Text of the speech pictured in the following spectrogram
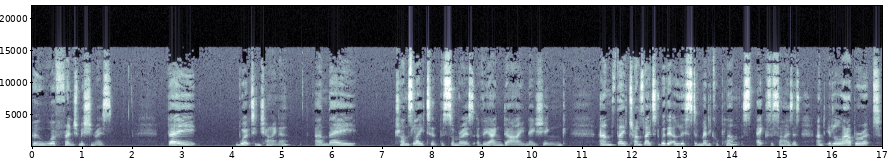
who were French missionaries. They worked in China and they translated the summaries of the Ang Dai Neijing and they translated with it a list of medical plants, exercises, and elaborate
